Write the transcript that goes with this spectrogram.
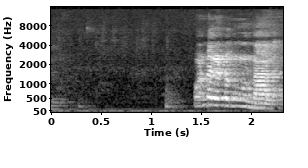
ஒன்று ரெண்டு மூணு நாலு.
